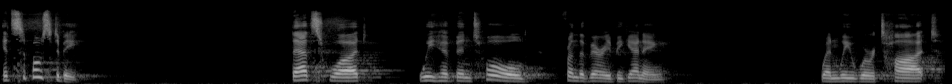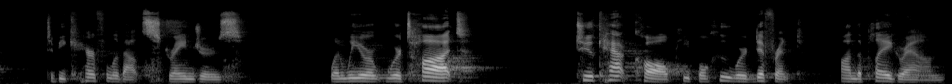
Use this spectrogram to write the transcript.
it's supposed to be. That's what we have been told from the very beginning when we were taught to be careful about strangers, when we were, taught to catcall people who were different on the playground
